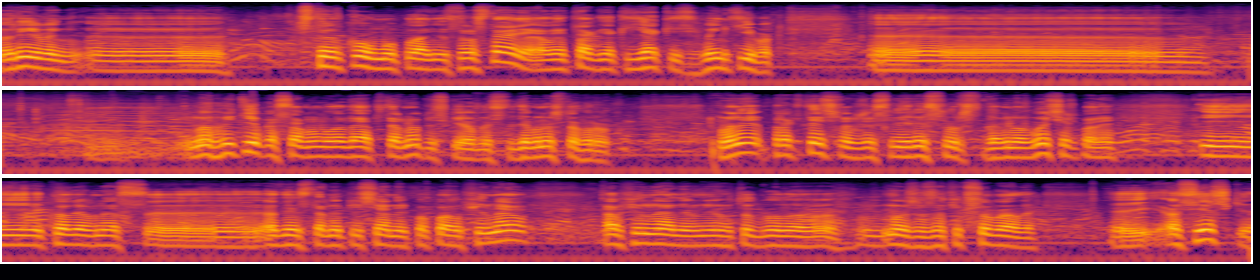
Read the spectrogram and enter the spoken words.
рівень е, в стрілковому плані зростає, але так як якість гвинтівок. Е, ну, гвинтівка сама молода в Тернопільській області 90-го року. Вони практично вже свій ресурс давно вичерпали. І коли в нас е, один з тернопільчаний попав у фінал, а в фіналі в нього тут було, може, зафіксували е, осічки,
